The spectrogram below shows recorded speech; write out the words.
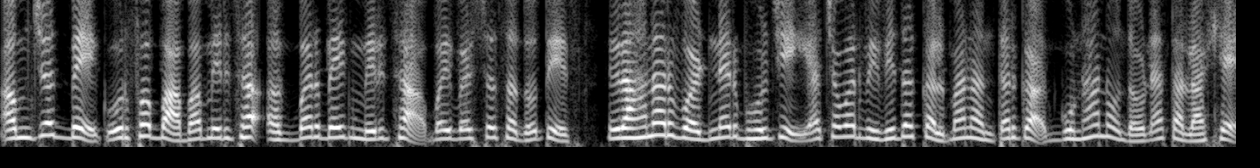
अमजद बेग उर्फ बाबा मिर्झा अकबर बेग मिर्झा वय वर्ष सदोतीस राहणार वडनेर भोलजी याच्यावर विविध कलमांअंतर्गत गुन्हा नोंदवण्यात आला आहे.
